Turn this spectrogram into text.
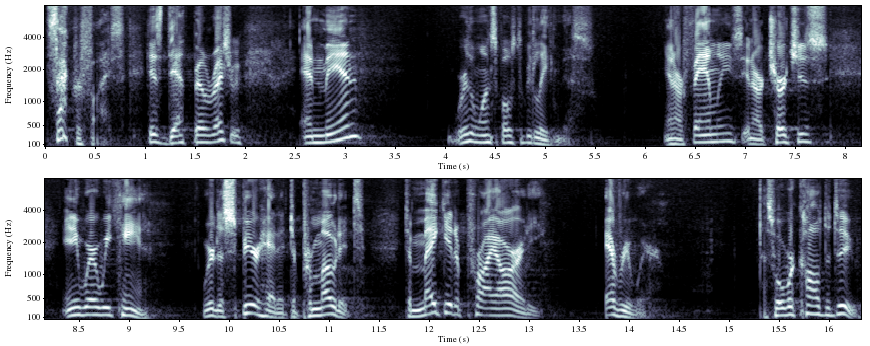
sacrifice, his death, burial, and resurrection. And men, we're the ones supposed to be leading this. In our families, in our churches, anywhere we can. We're to spearhead it, to promote it, to make it a priority everywhere. That's what we're called to do.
